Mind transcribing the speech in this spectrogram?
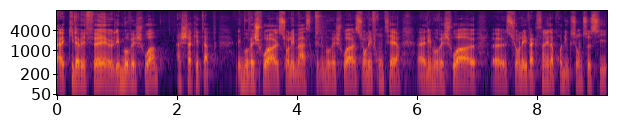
euh, qu'il avait fait euh, les mauvais choix à chaque étape les mauvais choix sur les masques, les mauvais choix sur les frontières, euh, les mauvais choix sur les vaccins et la production de ceci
